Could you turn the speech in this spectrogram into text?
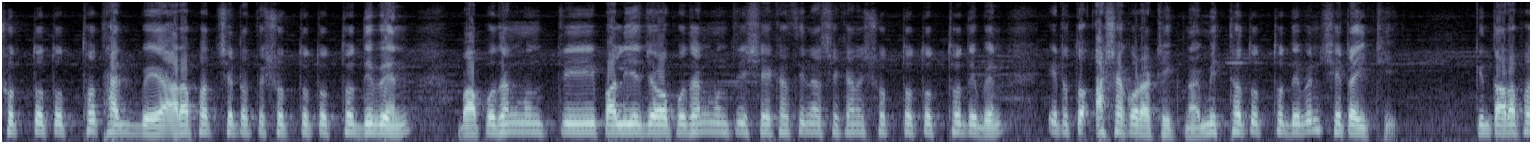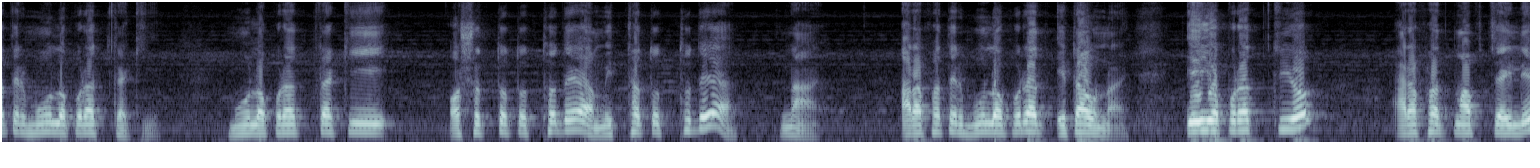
সত্য তথ্য থাকবে। আরাফাত সেটাতে সত্য তথ্য দিবেন বা প্রধানমন্ত্রী পালিয়ে যাওয়া প্রধানমন্ত্রী শেখ হাসিনা সেখানে সত্য তথ্য দেবেন, এটা তো আশা করা ঠিক নয়। মিথ্যা তথ্য দেবেন সেটাই ঠিক। কিন্তু আরাফাতের মূল অপরাধটা কি? মূল অপরাধটা কি অসত্য তথ্য দেয়া, মিথ্যা তথ্য দেয়া? না। আরাফাতের মূল অপরাধ এটাও নয়। এই অপরাধটিও আরাফাত মাপ চাইলে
